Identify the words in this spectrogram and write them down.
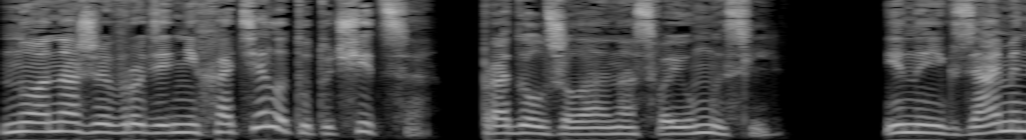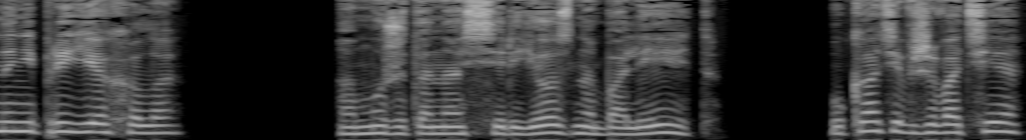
«Но она же вроде не хотела тут учиться», — продолжила она свою мысль. «И на экзамены не приехала». «А может, она серьезно болеет?» У Кати в животе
